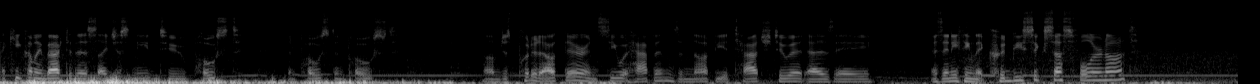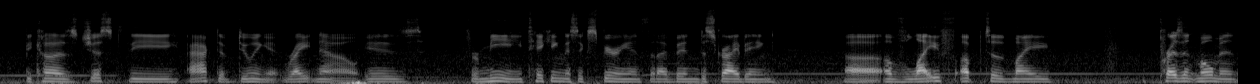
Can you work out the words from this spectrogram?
I keep coming back to this. I just need to post and post and post. Um, just put it out there and see what happens and not be attached to it as a as anything that could be successful or not because just the act of doing it right now is for me, taking this experience that I've been describing uh, of life up to my present moment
